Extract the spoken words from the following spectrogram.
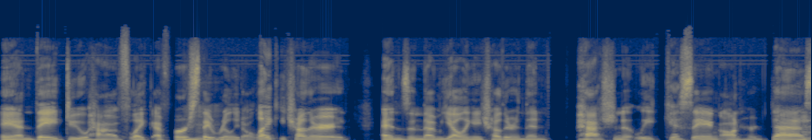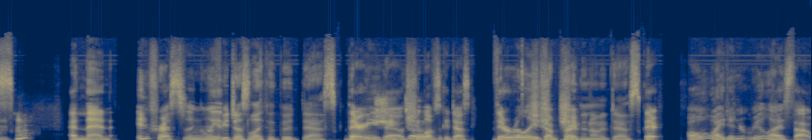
And they do have like at 1st they Mhm. really don't like each other. It ends in them yelling at each other and then passionately kissing on her desk. Mhm. And then interestingly, Murphy does like a good desk. there you She go. She loves a good desk. Their She got relationship. pregnant on a desk. Oh, I didn't realize that.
